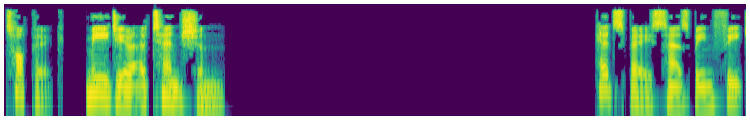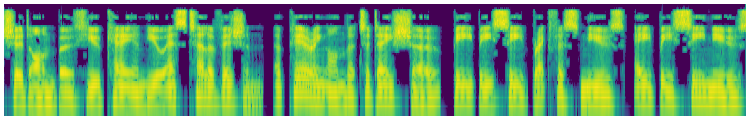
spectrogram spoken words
Topic: Media attention. Headspace has been featured on both UK and US television, appearing on The Today Show, BBC Breakfast News, ABC News,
